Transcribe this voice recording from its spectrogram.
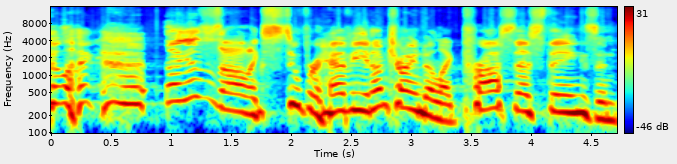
like, like this is all like super heavy, and I'm trying to like process things, and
